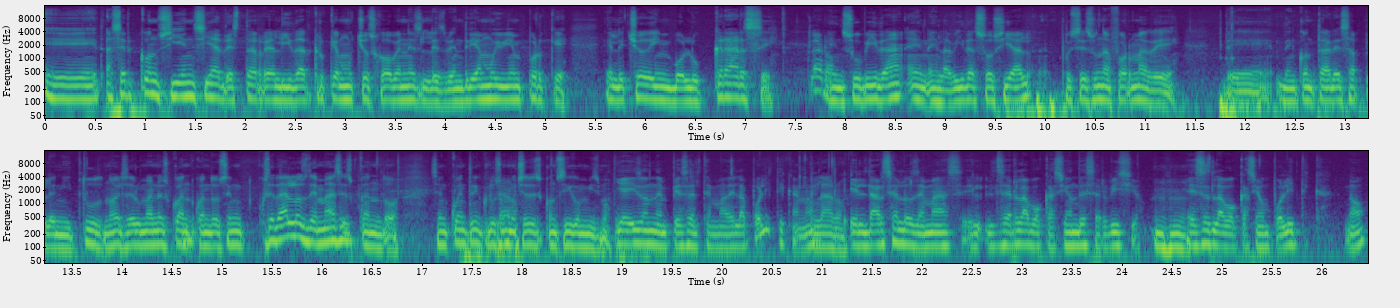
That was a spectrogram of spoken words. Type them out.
eh, hacer conciencia de esta realidad creo que a muchos jóvenes les vendría muy bien porque el hecho de involucrarse en su vida, en, en, la vida social, pues es una forma de, de, encontrar esa plenitud, ¿no? El ser humano es cuando, cuando se, da a los demás, es cuando se encuentra incluso muchas veces consigo mismo. Y ahí es donde empieza el tema de la política, ¿no? Claro. El darse a los demás, el ser la vocación de servicio. Esa es la vocación política, ¿no?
